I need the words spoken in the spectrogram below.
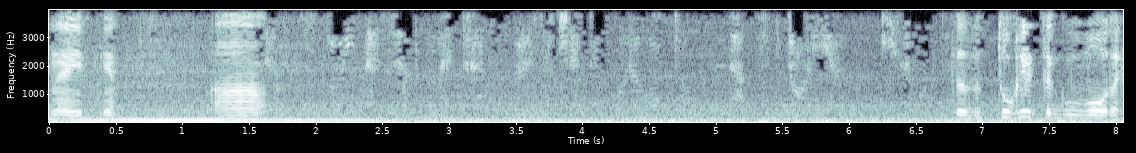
Не, истина. А, Та за тухлите говорех.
